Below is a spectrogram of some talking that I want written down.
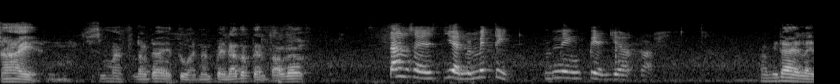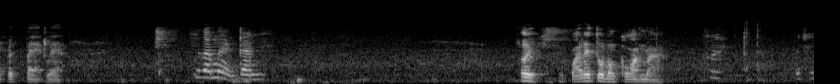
ใช่คริสต์มาสเราได้ตัวนั้นไปแล้วตั้งแต่ตอนแรกตั้งใจเหยียดมันไม่ติดมันเองเปลี่ยนเหยียดก่อนมันไม่ได้อะไรแปลกๆเลยอะมันก็เหมือนกัน เอ้ยป๋าได้ตัวมังกรมาเฮ้ยไม่ใช่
